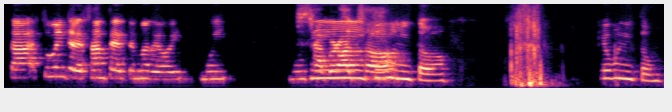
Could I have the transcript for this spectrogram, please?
Está, estuvo interesante el tema de hoy, muy sí, Qué bonito. Qué bonito.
